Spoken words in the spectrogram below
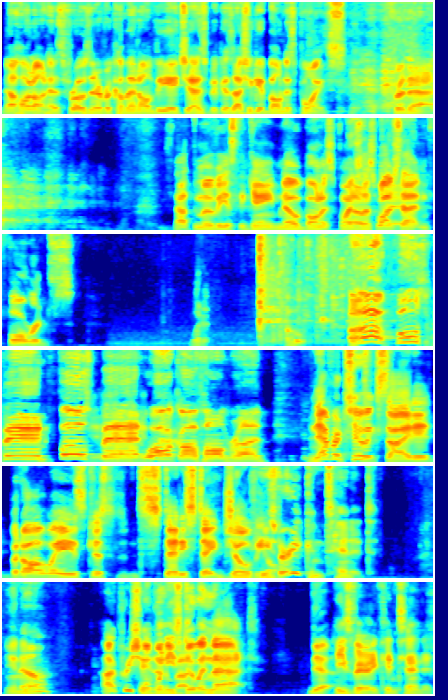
Now hold on, has Frozen ever come out on VHS? Because I should get bonus points for that. It's not the movie, it's the game. No bonus points. Let's watch that in forwards. What? A, oh, Oh, full spin, full spin, at walk that. off home run. never too excited, but always just steady state jovial. He's very contented. You know? I appreciate well, that when he's about him. doing that. Yeah. He's very contented.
